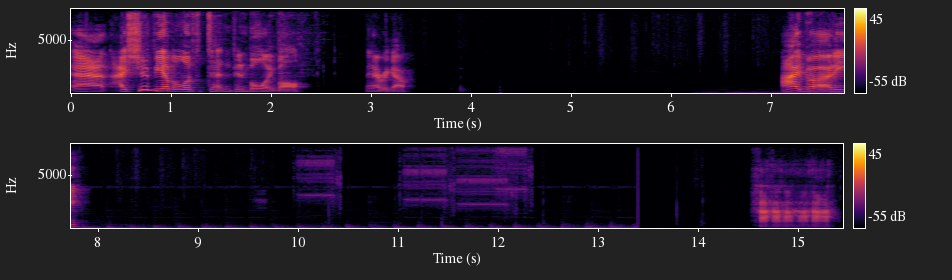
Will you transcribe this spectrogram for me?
Uh, I should be able to lift a 10 pin bowling ball. There we go. Hi, buddy. Ha ha ha ha ha.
